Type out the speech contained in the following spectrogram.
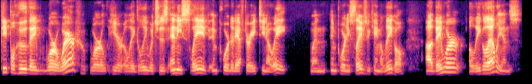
people who they were aware were here illegally, which is any slave imported after 1808, when importing slaves became illegal uh, they were illegal aliens.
